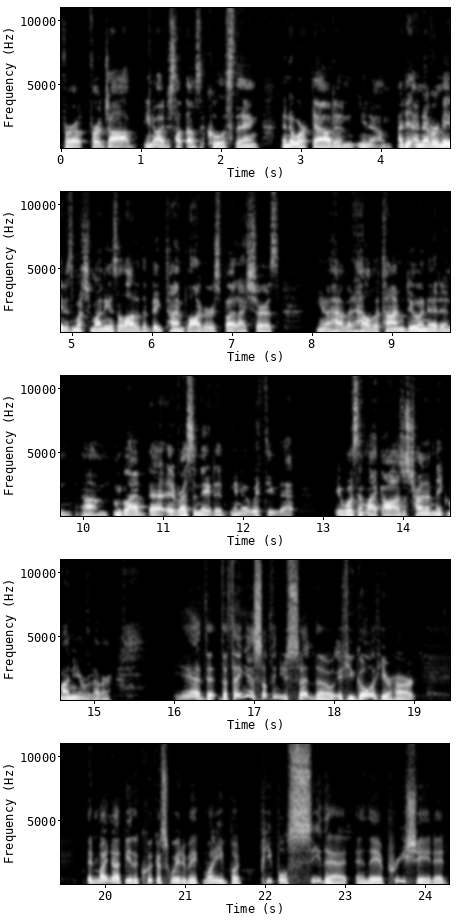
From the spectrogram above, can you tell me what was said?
for a, for a job. You know, I just thought that was the coolest thing, and it worked out. And you know, I did. I never made as much money as a lot of the big time bloggers, but I sure as you know have a hell of a time doing it. And um, I'm glad that it resonated. You know, with you that it wasn't like oh I was just trying to make money or whatever. Yeah, the the thing is something you said though. If you go with your heart, it might not be the quickest way to make money, but people see that and they appreciate it,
